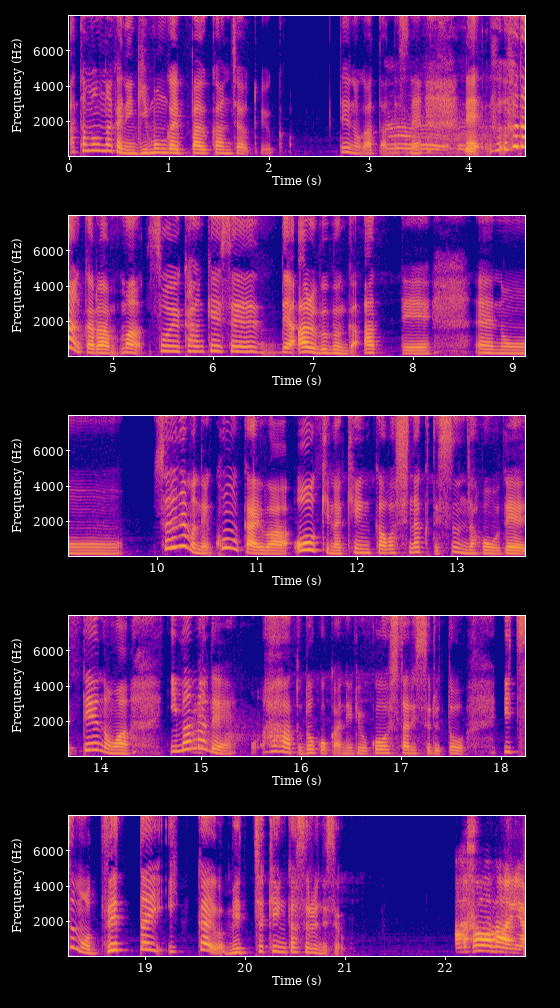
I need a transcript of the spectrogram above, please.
頭の中に疑問がいっぱい浮かんじゃうというかっていうのがあったんですね。でふ普段からまあそういう関係性である部分があって、あのーそれでもね今回は大きな喧嘩はしなくて済んだ方でっていうのは今まで母とどこかに旅行したりするといつも絶対1回はめっちゃ喧嘩するんですよ。あそうなんや。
